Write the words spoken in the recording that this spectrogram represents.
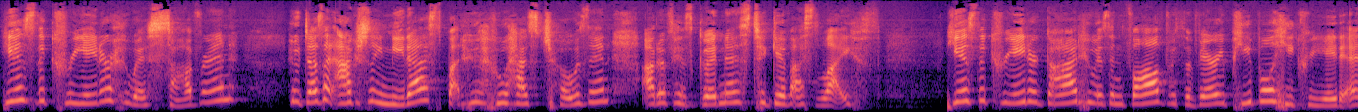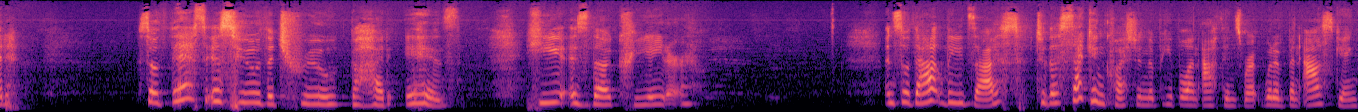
He is the creator who is sovereign, who doesn't actually need us, but who, who has chosen out of his goodness to give us life. He is the creator God who is involved with the very people he created. So, this is who the true God is. He is the creator. And so that leads us to the second question the people in Athens would have been asking.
